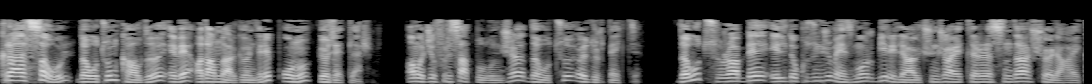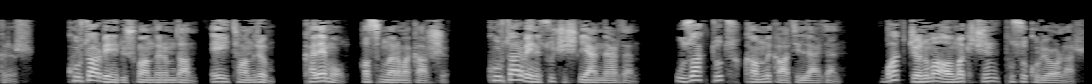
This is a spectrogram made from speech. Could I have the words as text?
Kral Saul Davut'un kaldığı eve adamlar gönderip onu gözetler. Amacı fırsat bulunca Davut'u öldürtmekti. Davut Rabbe 59. mezmur 1 ila 3. ayetler arasında şöyle haykırır. Kurtar beni düşmanlarımdan ey Tanrım, kalem ol hasımlarıma karşı. Kurtar beni suç işleyenlerden. Uzak tut kanlı katillerden. Bak canımı almak için pusu kuruyorlar.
